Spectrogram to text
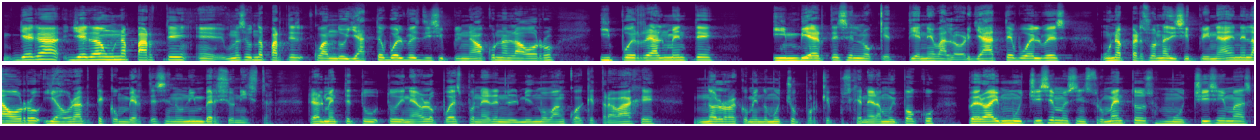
llega, llega una parte, eh, una segunda parte cuando ya te vuelves disciplinado con el ahorro y pues realmente inviertes en lo que tiene valor. Ya te vuelves una persona disciplinada en el ahorro y ahora te conviertes en un inversionista. Realmente tu, tu dinero lo puedes poner en el mismo banco a que trabaje. No lo recomiendo mucho porque pues, genera muy poco, pero hay muchísimos instrumentos, muchísimas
